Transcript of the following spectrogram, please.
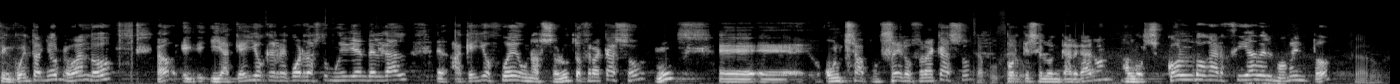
50 años robando, y, aquello que recuerdas tú muy bien del GAL, eh, aquello fue un absoluto fracaso, eh, un chapucero fracaso, porque se lo encargaron a los Coldo García del momento, claro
